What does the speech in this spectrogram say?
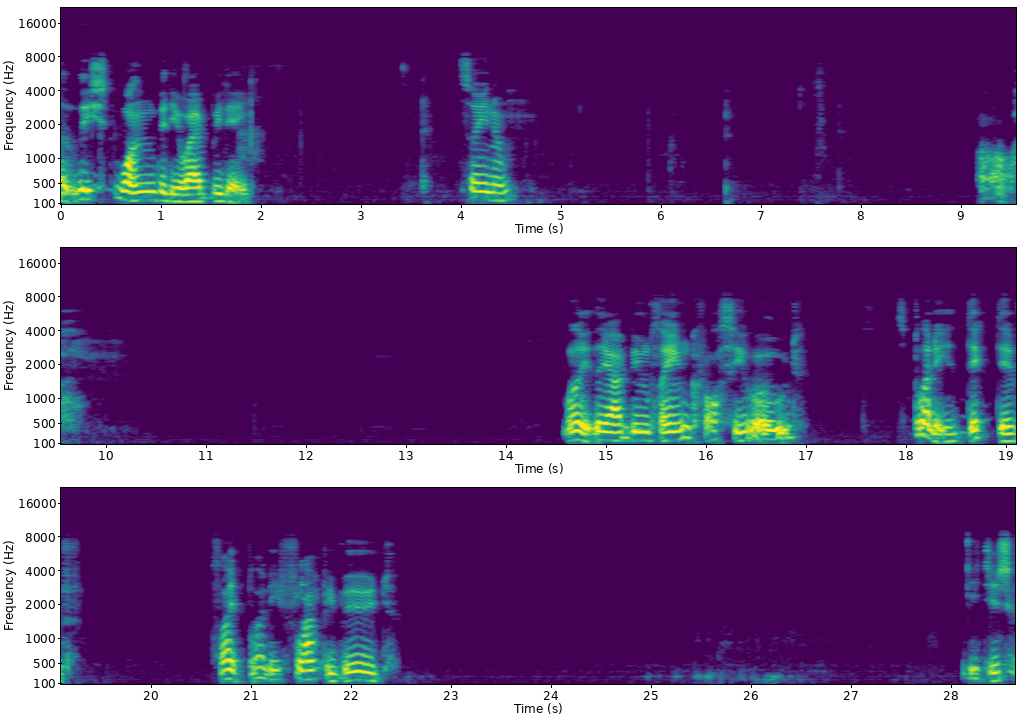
at least one video every day. So, you know. Oh. Lately, I've been playing Crossy Road. It's bloody addictive. It's like bloody Flappy Bird. You just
